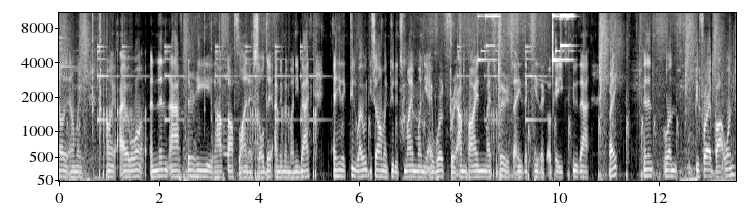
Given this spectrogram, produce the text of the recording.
Happening? Tell you, I'm like, I'm like, I won't. And then after he hopped offline, I sold it. I made my money back. And he's like, dude, why would you sell? I'm like, dude, it's my money. I work for it. I'm buying my superior side. He's like, he's like, okay, you can do that, right? And then, well, before I bought one,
